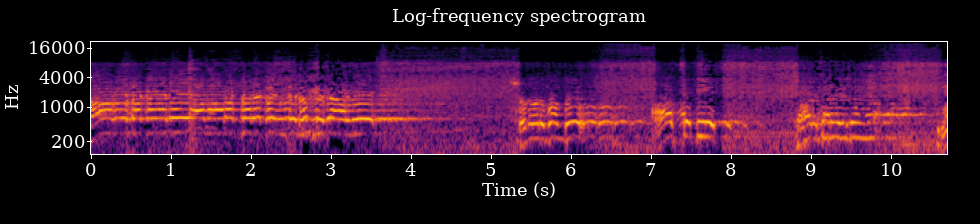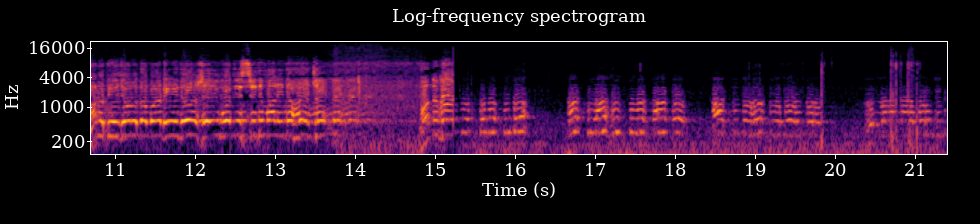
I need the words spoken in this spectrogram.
কারও এনে আমার আপনার শুনুন বন্ধু আজকে কি সরকারের ভারতীয় জনতা পার্টির দেওয়া সেই প্রতিশ্রুতি পালিত হয়েছে। বন্ধুগণ প্রার্থী আশিস কুমার শাহকে আর্থিক জয়ী করুন রূপনারায়ণ পরিচিত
